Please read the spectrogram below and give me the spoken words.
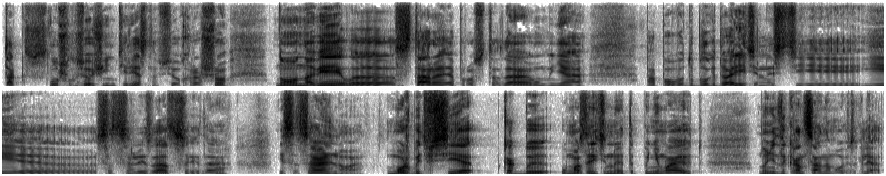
так слушал, все очень интересно, все хорошо, но навеяло старое просто, да, у меня по поводу благотворительности и социализации, да, и социального. Может быть, все как бы умозрительно это понимают, но не до конца, на мой взгляд,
